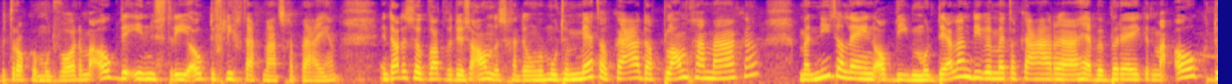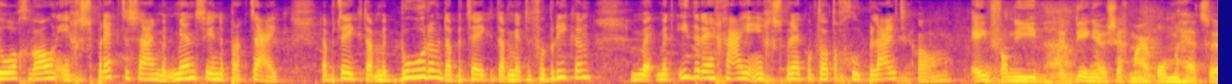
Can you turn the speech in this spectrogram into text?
betrokken moet worden, maar ook de industrie, ook de vliegtuigmaatschappijen. En dat is ook wat we dus anders gaan doen. We moeten met elkaar dat plan gaan maken. Maar niet alleen op die modellen die we met elkaar uh, hebben berekend, maar ook door gewoon in gesprek te zijn met mensen in de praktijk. Dat betekent dat met boeren, dat betekent dat met de fabrieken. Met, met iedereen ga je in gesprek om tot een goed beleid te komen. Een van die uh, dingen, zeg maar, om, het, uh,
